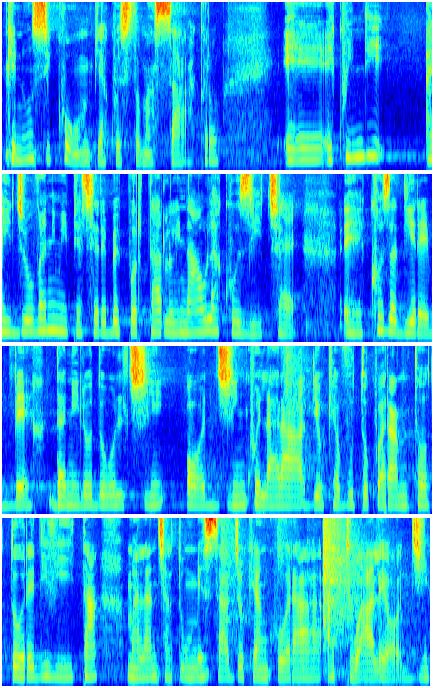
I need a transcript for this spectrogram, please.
che non si compia questo massacro. E, e quindi ai giovani mi piacerebbe portarlo in aula così, cioè eh, cosa direbbe Danilo Dolci oggi in quella radio che ha avuto 48 ore di vita ma ha lanciato un messaggio che è ancora attuale oggi.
